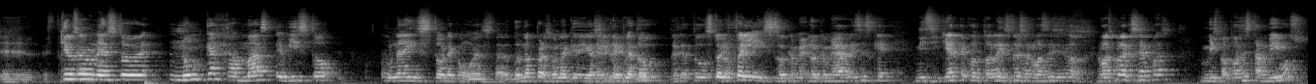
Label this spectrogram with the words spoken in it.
Eh, Quiero ser honesto, güey, nunca jamás he visto una historia como esta, de una persona que diga así Deja completo. tú, deja tú. Estoy Lo- feliz. Lo que, me, lo que me da risa es que ni siquiera te contó la historia, o sea, nomás está diciendo, nomás para que sepas, mis papás están vivos.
